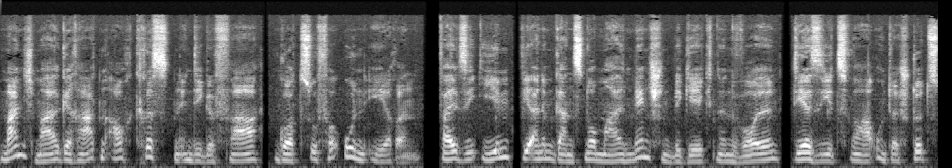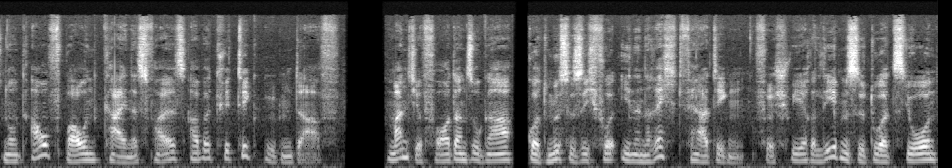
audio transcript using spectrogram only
Manchmal geraten auch Christen in die Gefahr, Gott zu verunehren, weil sie ihm wie einem ganz normalen Menschen begegnen wollen, der sie zwar unterstützen und aufbauen, keinesfalls aber Kritik üben darf. Manche fordern sogar, Gott müsse sich vor ihnen rechtfertigen für schwere Lebenssituationen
